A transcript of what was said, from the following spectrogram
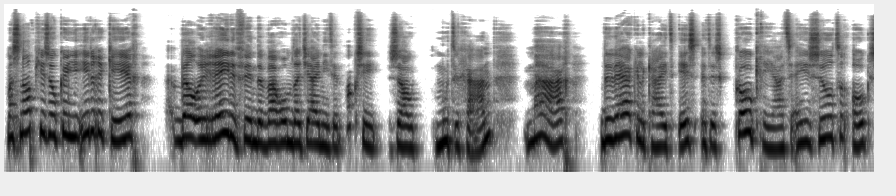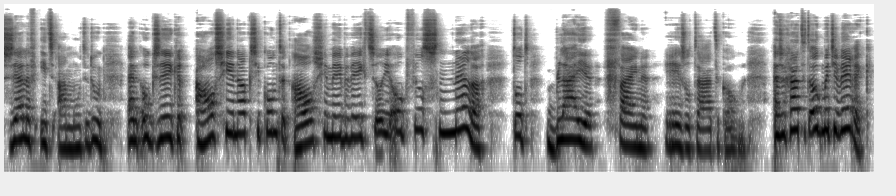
Maar snap je, zo kun je iedere keer wel een reden vinden waarom dat jij niet in actie zou moeten gaan. Maar de werkelijkheid is, het is co-creatie en je zult er ook zelf iets aan moeten doen. En ook zeker als je in actie komt en als je mee beweegt, zul je ook veel sneller tot blije, fijne resultaten komen. En zo gaat het ook met je werk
